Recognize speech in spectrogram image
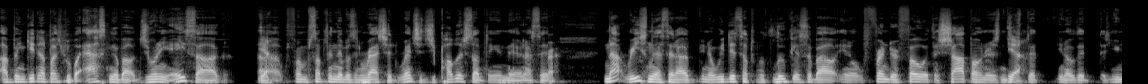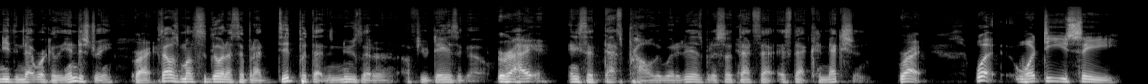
I've been getting a bunch of people asking about joining ASOG uh, Yeah. from something that was in Ratchet Wrench. Did you publish something in there?" And I said, Right. "Not recently." I said, "I, you know, we did something with Lucas about you know friend or foe with the shop owners and just Yeah. that you know that, that you need the network of the industry." Right. That was months ago, and I said, "But I did put that in the newsletter a few days ago." Right. And he said, "That's probably what it is." But it's so that's that it's that connection. Right. What what do you see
